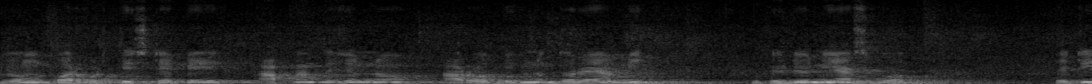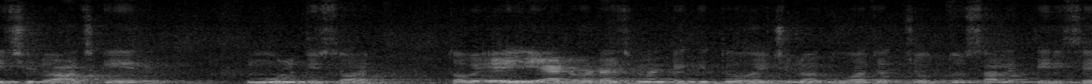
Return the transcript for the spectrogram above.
এবং পরবর্তী স্টেপে আপনাদের জন্য আরও বিভিন্ন ধরে আমি ভিডিও নিয়ে আসব। এটি ছিল আজকের মূল বিষয়। তবে এই অ্যাডভার্টাইজমেন্টে কিন্তু হয়েছিল দু হাজার চোদ্দ সালে তিরিশে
